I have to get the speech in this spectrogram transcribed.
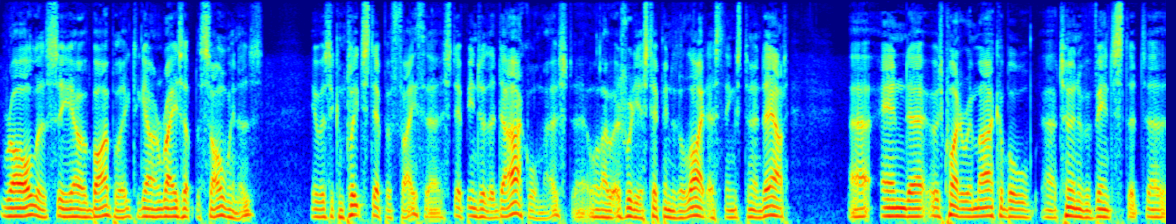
role as CEO of Bible League to go and raise up the soul winners, it was a complete step of faith, a step into the dark almost, uh, although it was really a step into the light as things turned out. Uh, and uh, it was quite a remarkable uh, turn of events that uh,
